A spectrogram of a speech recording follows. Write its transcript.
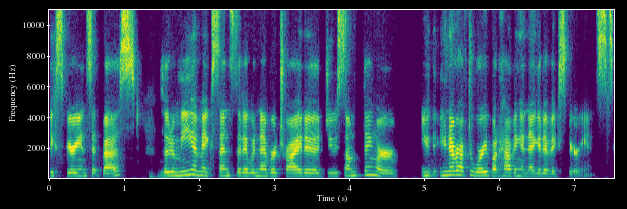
experience it best. Mm-hmm. So to me it makes sense that it would never try to do something or you you never have to worry about having a negative experience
